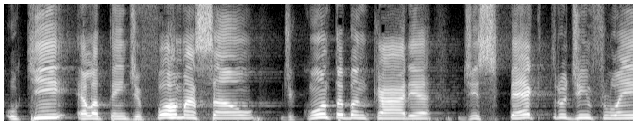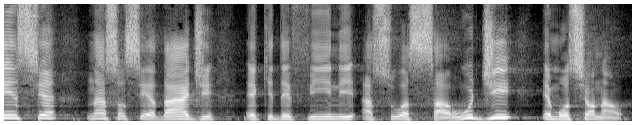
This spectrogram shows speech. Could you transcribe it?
o que ela tem de formação, de conta bancária, de espectro de influência na sociedade é que define a sua saúde emocional.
